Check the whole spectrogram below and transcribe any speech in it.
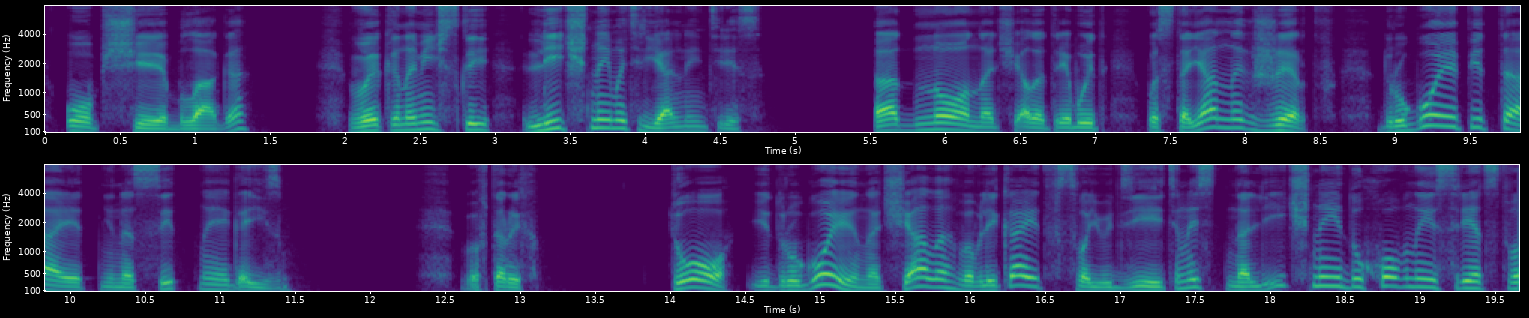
– общее благо – в экономической личный и материальный интерес. Одно начало требует постоянных жертв, другое питает ненасытный эгоизм. Во-вторых, то и другое начало вовлекает в свою деятельность наличные и духовные средства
